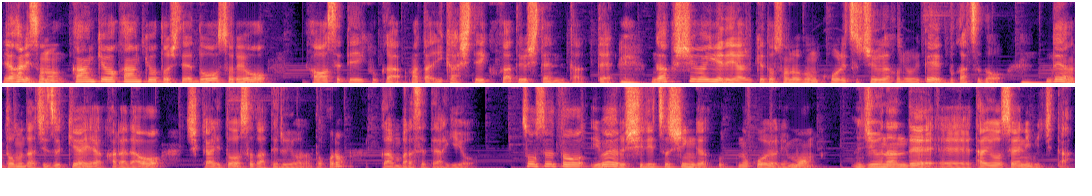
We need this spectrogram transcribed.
やはりその環境は環境としてどうそれを合わせていくか、また活かしていくかという視点に立って、え学習は家でやるけど、その分公立中学において部活動。ーで友達付き合いや体をしっかりと育てるようなところ、頑張らせてあげよう。そうすると、いわゆる私立進学の子よりも、柔軟で、えー多様性に満ちた、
